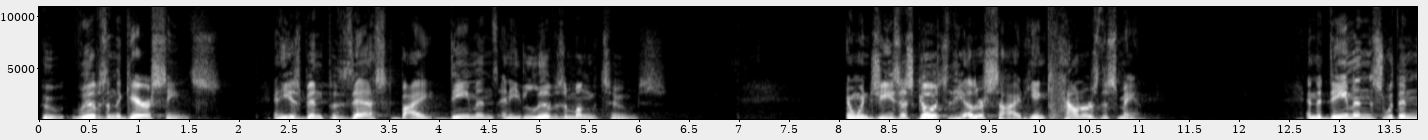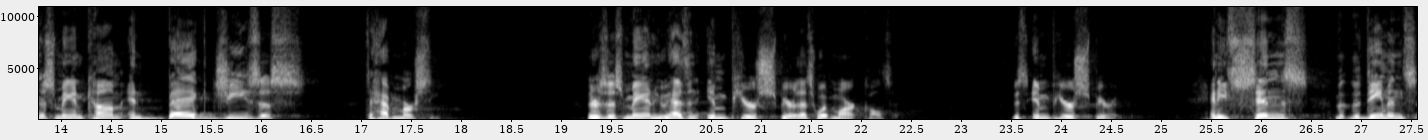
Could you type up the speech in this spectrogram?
who lives in the Gerasenes, and he has been possessed by demons, and he lives among the tombs. And when Jesus goes to the other side, he encounters this man. And the demons within this man come and beg Jesus to have mercy. There's this man who has an impure spirit. That's what Mark calls it this impure spirit. And he sends the, the demons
